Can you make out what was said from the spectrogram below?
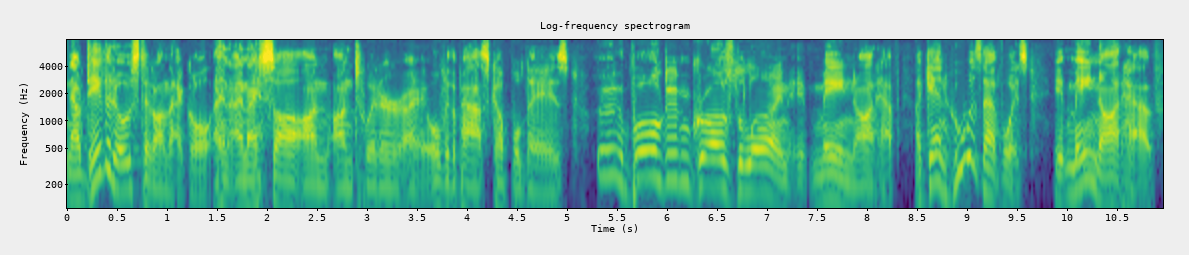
Now, David Ousted on that goal, and, and I saw on, on Twitter uh, over the past couple days, the ball didn't cross the line. It may not have. Again, who was that voice? It may not have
